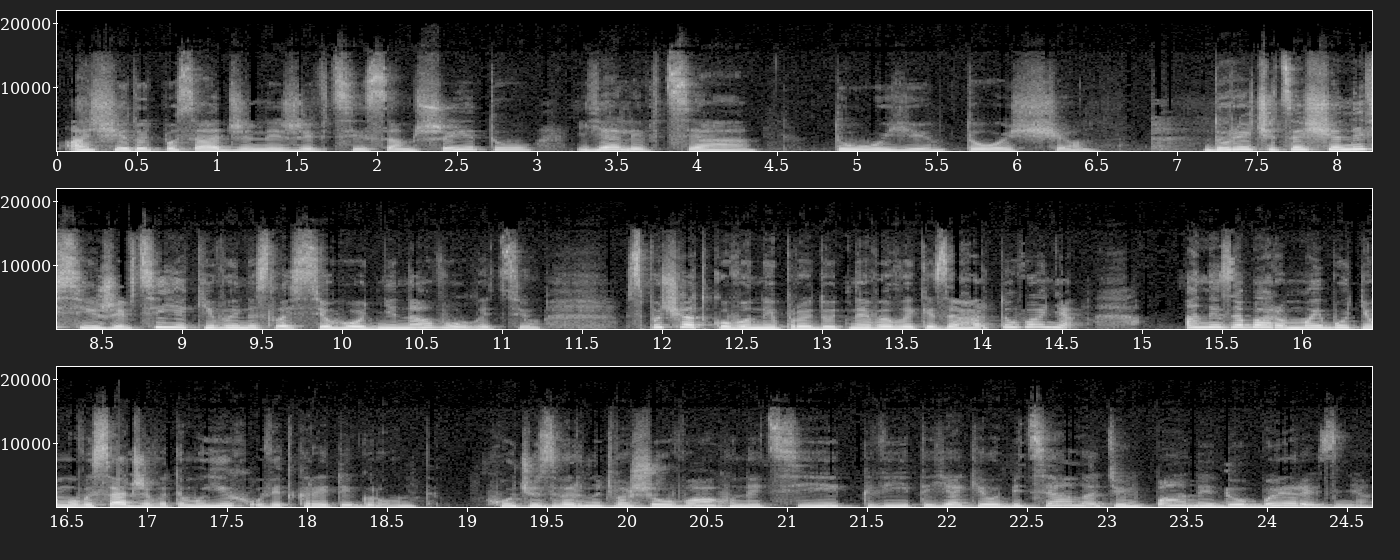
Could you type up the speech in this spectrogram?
А ще тут посаджені живці самшиту, ялівця, туї тощо. До речі, це ще не всі живці, які винесла сьогодні на вулицю. Спочатку вони пройдуть невелике загартування, а незабаром в майбутньому висаджуватиму їх у відкритий ґрунт. Хочу звернути вашу увагу на ці квіти, як і обіцяла тюльпани до березня.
